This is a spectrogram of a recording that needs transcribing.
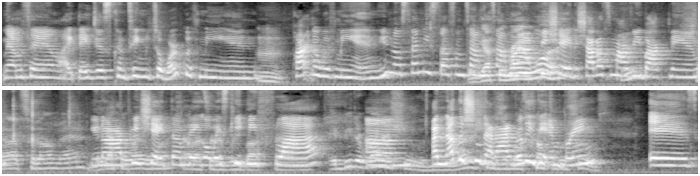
You know what I'm saying? Like they just continue to work with me and partner with me, and you know send me stuff from time to time. right and I one. appreciate it. Shout out to my Reebok fam. Shout out to them, man. You They know, I the right appreciate them. Shout They always the keep me Reebok fly. It be the running Um, shoes. man. another Running shoe that I really didn't bring shoes. is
